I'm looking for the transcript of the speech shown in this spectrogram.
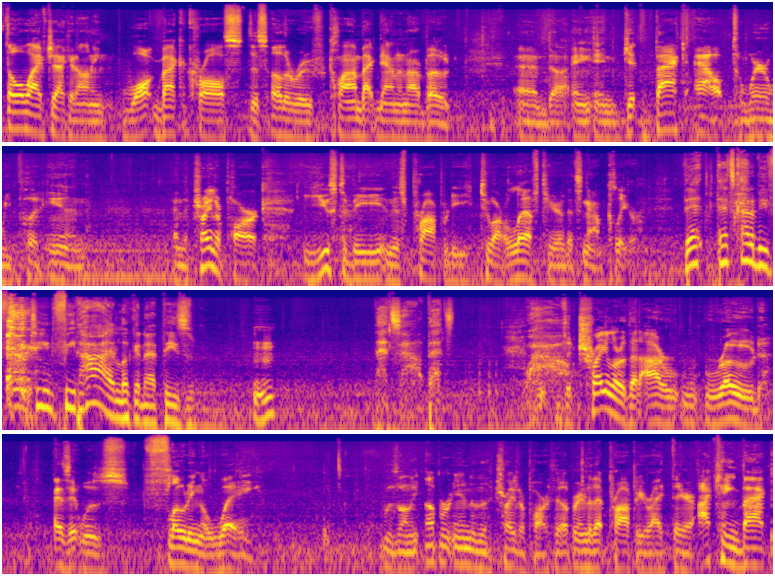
throw a life jacket on him walk back across this other roof climb back down in our boat and, uh, and, and get back out to where we put in and the trailer park used to be in this property to our left here that's now clear that that's got to be 14 feet high. Looking at these. Mm-hmm. That's how. That's wow. the trailer that I rode as it was floating away was on the upper end of the trailer park, the upper end of that property right there. I came back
